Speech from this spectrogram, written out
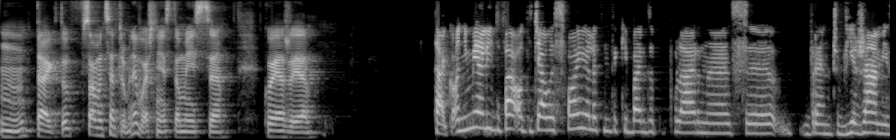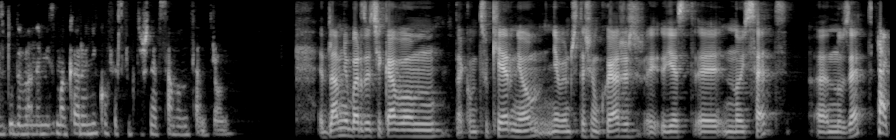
Mm, tak, to w samym centrum, nie? Właśnie jest to miejsce, kojarzę je. Tak, oni mieli dwa oddziały swoje, ale ten taki bardzo popularny z wręcz wieżami zbudowanymi z makaroników jest faktycznie w samym centrum. Dla mnie bardzo ciekawą taką cukiernią, nie wiem czy też ją kojarzysz, jest y, Noiset Nuzet. Tak.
